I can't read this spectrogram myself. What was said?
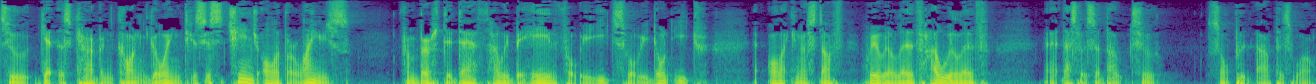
to get this carbon con going because it's to change all of our lives from birth to death, how we behave, what we eat, what we don't eat, all that kind of stuff, where we live, how we live. Uh, that's what it's about too. So I'll put that up as well.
